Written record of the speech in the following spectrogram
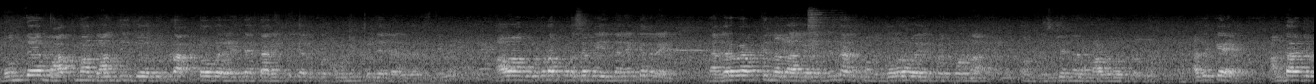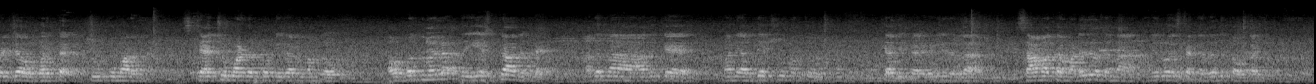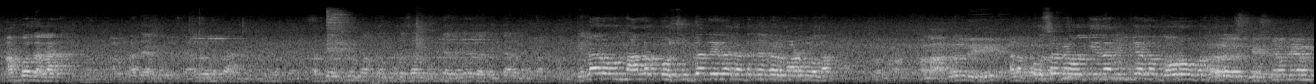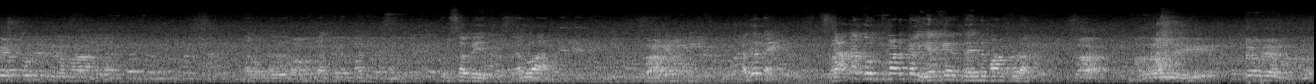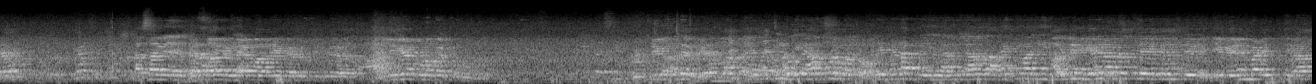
ಮುಂದೆ ಮಹಾತ್ಮ ಗಾಂಧೀಜಿಯವರು ಕೂಡ ಅಕ್ಟೋಬರ್ ಎಂಟನೇ ತಾರೀಕಿಗೆ ಅದಕ್ಕೆ ಭೂಮಿ ಪೂಜೆ ನೆರವೇರಿಸ್ತೀವಿ. ಆವಾಗಲೂ ಕೂಡ ಪುರಸಭೆಯಿಂದ ಯಾಕೆಂದರೆ ನಗರ ವ್ಯಾಪ್ತಿನಲ್ಲಿ ಆಗಿರೋದ್ರಿಂದ ಅದಕ್ಕೊಂದು ಗೌರವ ಇರಬೇಕು ಅನ್ನೋ ಒಂದು ದೃಷ್ಟಿಯಿಂದ ಮಾಡುವಂಥದ್ದು. ಅದಕ್ಕೆ ಅಂದಾಜು ವೆಚ್ಚ ಅವ್ರು ಬರ್ತಾರೆ ಶಿವಕುಮಾರ್ ಸ್ಟ್ಯಾಚು ಮಾಡಿಕೊಟ್ಟಿದ್ದಾರೆ ನಮ್ಗೆ ಅವರು. ಅವ್ರು ಬಂದ ಮೇಲೆ ಅದು ಎಷ್ಟಾಗುತ್ತೆ? ಅದನ್ನು ಅದಕ್ಕೆ ಮನೆ ಅಧ್ಯಕ್ಷರು ಮತ್ತು ಮುಖ್ಯಾಧಿಕಾರಿಗಳು ಇದೆಲ್ಲ ಸಾಮರ್ಥ್ಯ ಮಾಡಿದರೆ ಅದನ್ನು ನಿರ್ವಹಿಸ್ತಕ್ಕಂಥದ್ದಕ್ಕೆ ಅವಕಾಶ ಆಗ್ಬೋದಲ್ಲ? ಅದೇ? ಅಧ್ಯಕ್ಷರು ಮತ್ತು ಮುಖ್ಯ ಮುಖ್ಯಾಧಿಕಾರಿಗಳು ಅಧಿಕಾರ ಎಲ್ಲರೂ ಒಂದು ನಾಲ್ಕು ಶುದ್ಧ ನೀರಿನ ಘಟಕಗಳು ಮಾಡ್ಬೋದಾ? ಅಲ್ಲ ಅದರಲ್ಲಿ ಅಲ್ಲ ಪುರಸಭೆ ವತಿಯಿಂದ ನಿಮಗೆಲ್ಲ ಗೌರವ ಬರ್ತದೆ. ಕಡೆ ಪುರಸಭೆ ಇದೆ ಅಲ್ವಾ? ಅದನ್ನೇ ಜಾಗ ಗುರುತು ಮಾಡ್ಕೊಳ್ಳಿ ಹೆಂಗೆ ಅಂತ ಇಲ್ಲಿ ಮಾಡ್ಕೊಡ ಕಸ ಅಲ್ಲಿಗೆ ಕೊಡಬೇಕು ದುಡ್ಡು. ಬಿಟ್ಟು ಅದೇ ಅದು ಯಾವ ಬರ್ತದೆ? ಅದೇ ಮೇಡಮ್, ಇಲ್ಲಿ ಅಲ್ಲಿ ಯಾವ್ದು ಅಗತ್ಯವಾಗಿ ಅಲ್ಲಿ ಏನಾಗುತ್ತೆ ಇದೆ ಅಂತೇಳಿ ನೀವೇನ್ ಮಾಡಿರ್ತೀರಾ?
